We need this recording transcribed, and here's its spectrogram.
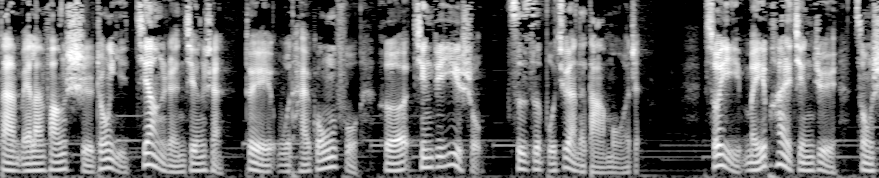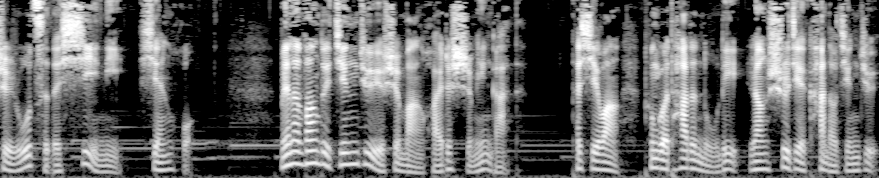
但梅兰芳始终以匠人精神对舞台功夫和京剧艺术孜孜不倦地打磨着。所以梅派京剧总是如此的细腻鲜活。梅兰芳对京剧是满怀着使命感的，他希望通过他的努力让世界看到京剧，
